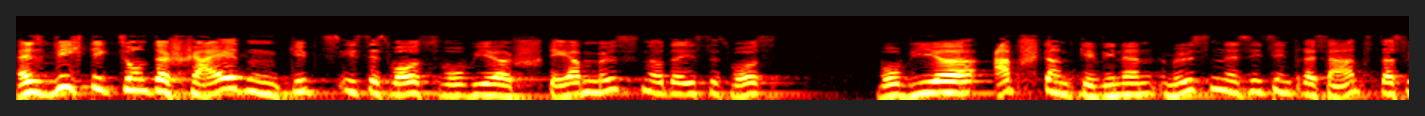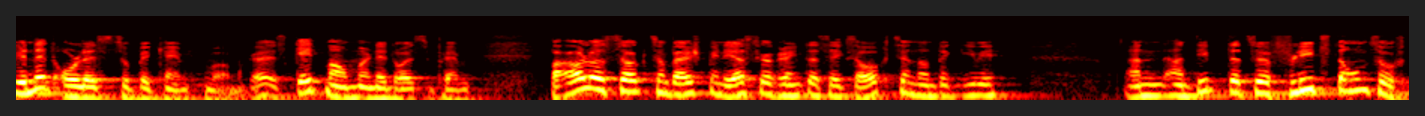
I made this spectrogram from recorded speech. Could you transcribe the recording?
Es ist wichtig zu unterscheiden, gibt's, ist es was, wo wir sterben müssen oder ist es was, wo wir Abstand gewinnen müssen. Es ist interessant, dass wir nicht alles zu bekämpfen haben. Gell? Es geht manchmal nicht alles zu bekämpfen. Paulus sagt zum Beispiel in 1. Korinther 6,18 und da gebe ich einen, einen Tipp dazu, flieht der Unzucht.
